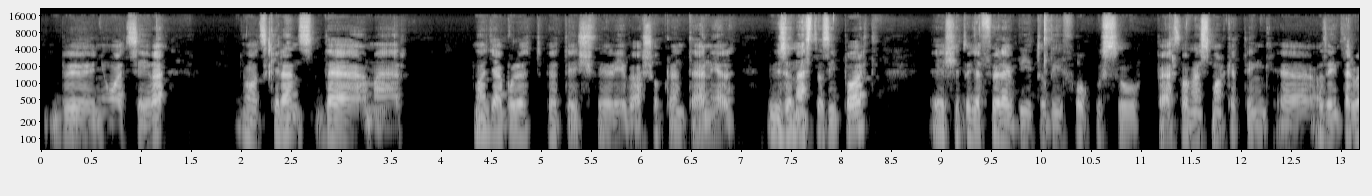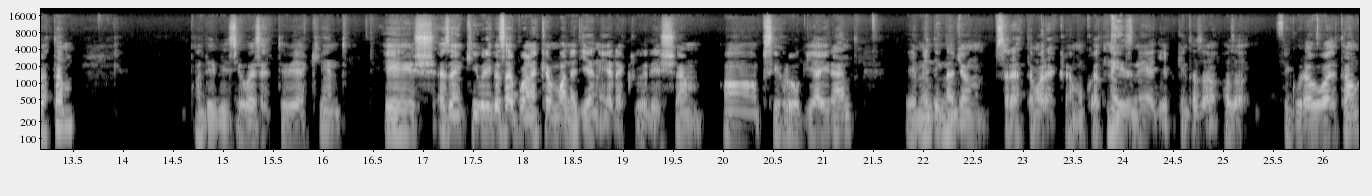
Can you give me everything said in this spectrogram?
bő 8 éve, 8-9, de már nagyjából 5, 5 és fél éve a Shoprenternél űzöm ezt az ipart, és itt ugye főleg B2B fókuszú performance marketing az én területem, a divízió vezetőjeként. És ezen kívül igazából nekem van egy ilyen érdeklődésem a pszichológia iránt. Én mindig nagyon szerettem a reklámokat nézni, egyébként az a, az a figura voltam.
